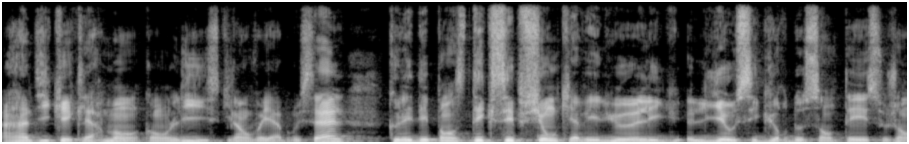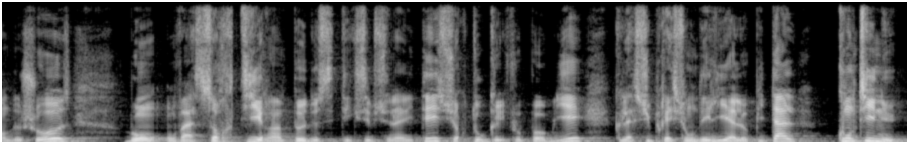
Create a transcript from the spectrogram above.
a indiqué clairement, quand on lit ce qu'il a envoyé à Bruxelles, que les dépenses d'exception qui avaient lieu liées au Ségur de santé, ce genre de choses, bon, on va sortir un peu de cette exceptionnalité, surtout qu'il ne faut pas oublier que la suppression des lits à l'hôpital continue.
